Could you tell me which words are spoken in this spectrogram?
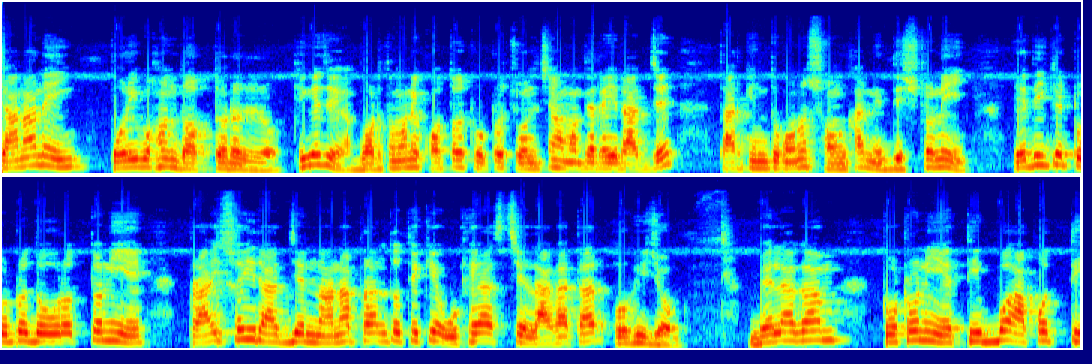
জানা নেই পরিবহন দপ্তরেরও, ঠিক আছে? বর্তমানে কত টোটো চলছে আমাদের এই রাজ্যে, তার কিন্তু কোনো সংখ্যা নির্দিষ্ট নেই। এদিকে টোটো দৌরত্ব নিয়ে প্রায়শই রাজ্যের নানা প্রান্ত থেকে উঠে আসছে লাগাতার অভিযোগ। বেলাগাম টোটো নিয়ে তীব্র আপত্তি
